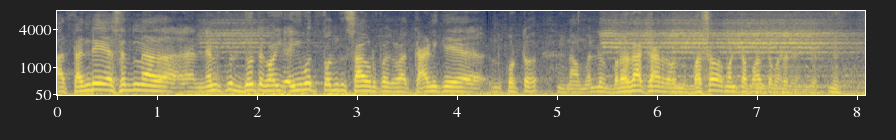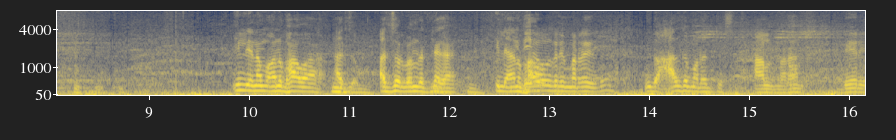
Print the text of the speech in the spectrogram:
ಆ ತಂದೆಯ ಹೆಸರಿನ ನೆನಪಿನ ದ್ಯೋತಕವಾಗಿ ಐವತ್ತೊಂದು ಸಾವಿರ ರೂಪಾಯಿಗಳ ಕಾಣಿಕೆಯನ್ನು ಕೊಟ್ಟು ನಾವು ಮೊನ್ನೆ ಬರದಾಕಾರದ ಒಂದು ಬಸವ ಮಂಟಪ ಅಂತ ಮಾಡಿದೆ ಇಲ್ಲಿ ನಮ್ಮ ಅನುಭವ ಅಜ್ಜ ಅಜ್ಜರ್ ಬಂದತ್ನಾಗ ಇಲ್ಲಿ ಅನುಭವ. ಹೌದ್ರಿ ಮರ ಇದು? ಇದು ಆಲ್ದ ಮರ ಅಂತ ಸರ್. ಹಾಲ್ ಮರ? ಬೇರೆ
